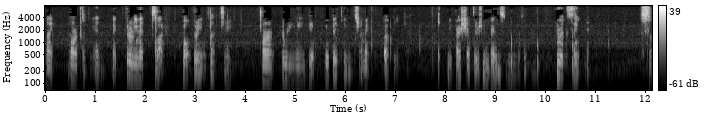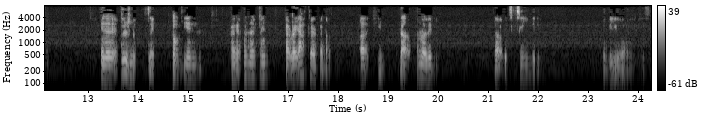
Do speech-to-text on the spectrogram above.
like, more towards the end, like 30 minutes left. About 30 minutes, not the same. Or every remaining 15 minutes, I might update you. Refresh if there's new beds, new excitement. So, and then if there's no thing, something in, right, and I think that right after I found out, uh, you no, I'm a video. No, it's the same video. The video only pieces.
